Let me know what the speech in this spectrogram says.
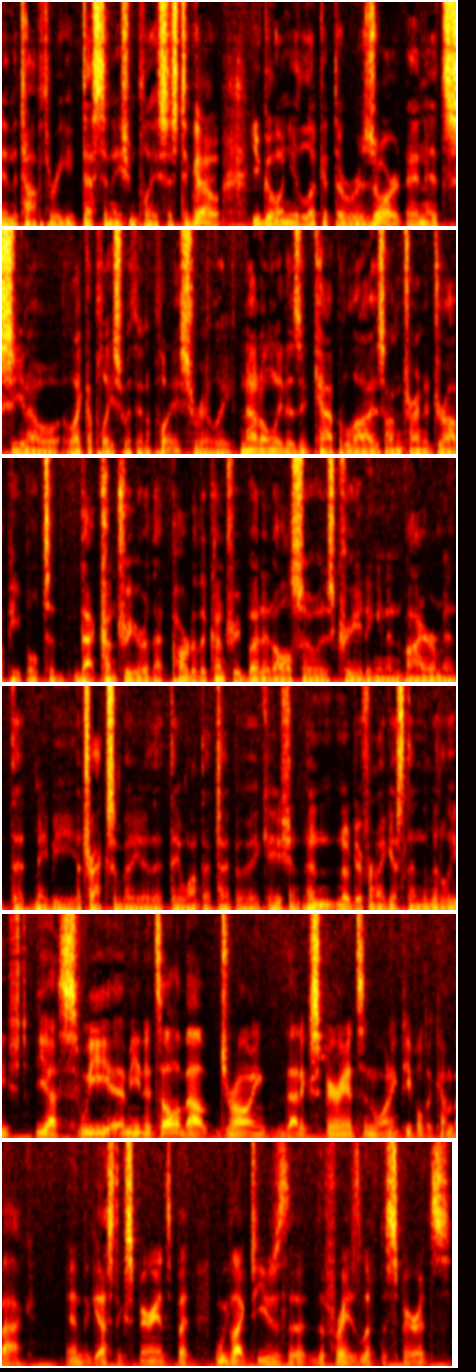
in the top three destination places to go. Right. You go and you look at the resort, and it's you know like a place within a place. Really, not only does it capitalize on trying to draw people to that country or that part of the country, but it also is creating an environment that maybe attracts somebody that they want that type of vacation. And no different, I guess, than the Middle East. Yes, we. I mean, it's all about drawing that experience and wanting people to come back and the guest experience. But we like to use the, the phrase lift the spirits.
